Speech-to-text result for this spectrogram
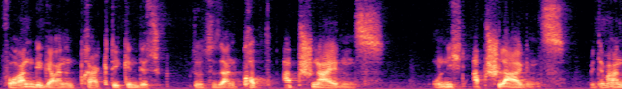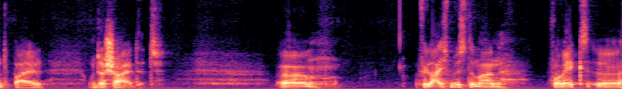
vorangegangenen Praktiken des sozusagen Kopfabschneidens und nicht Abschlagens mit dem Handbeil unterscheidet. Ähm, vielleicht müsste man vorweg, äh,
